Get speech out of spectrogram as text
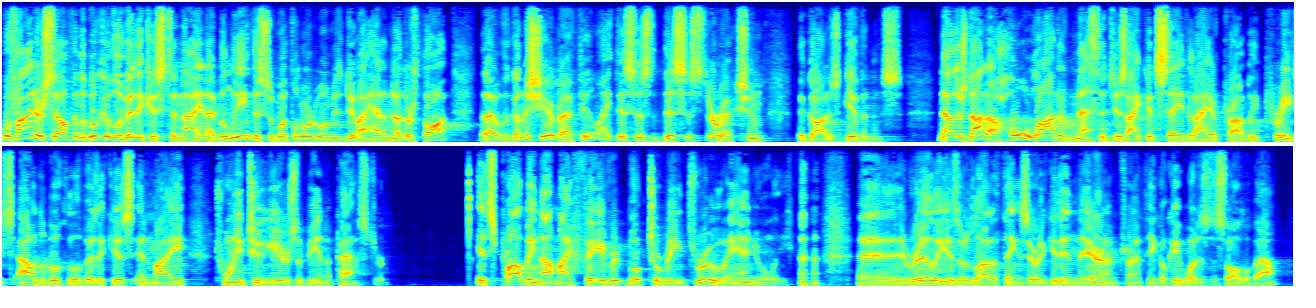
We'll find ourselves in the book of Leviticus tonight. I believe this is what the Lord wanted me to do. I had another thought that I was going to share, but I feel like this is, this is direction that God has given us. Now, there's not a whole lot of messages I could say that I have probably preached out of the book of Leviticus in my 22 years of being a pastor. It's probably not my favorite book to read through annually. uh, it really is. There's a lot of things there to get in there, and I'm trying to think, okay, what is this all about?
